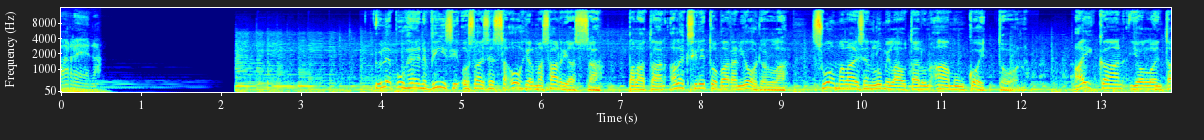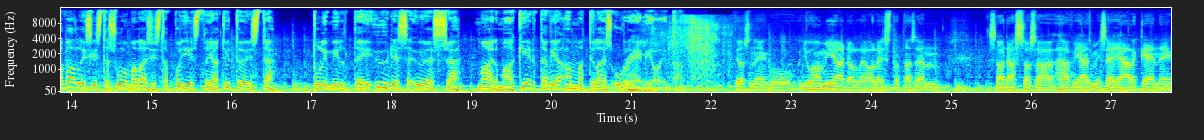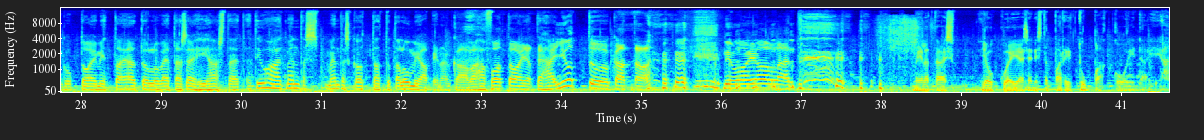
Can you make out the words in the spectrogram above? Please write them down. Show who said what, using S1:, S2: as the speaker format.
S1: Areena.
S2: Ylepuheen viisiosaisessa ohjelmasarjassa palataan Aleksi Litovaaran johdolla suomalaisen lumilautailun aamun koittoon. Aikaan, jolloin tavallisista suomalaisista pojista ja tytöistä tuli miltei yhdessä yössä maailmaa kiertäviä ammattilaisurheilijoita.
S3: Jos niin kuin Juha Miedolle olisi tota sen sadasosa häviämisen jälkeen niin kuin toimittaja tullut vetää sen hihasta, että, että Juha, että mentäis, mentäisikö ottaa tuota lumiapinan kanssa vähän fotoa ja tehdä juttua katoa. niin voi olla, että...
S4: Meillä taisi joukkueen jäsenistä pari tupakoida ja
